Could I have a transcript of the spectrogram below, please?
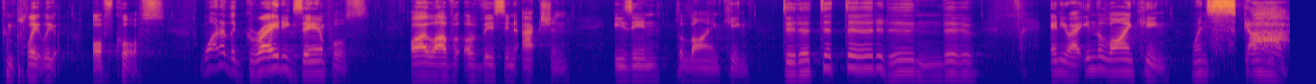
completely off course. One of the great examples I love of this in action is in The Lion King. Anyway, in The Lion King, when Scar,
